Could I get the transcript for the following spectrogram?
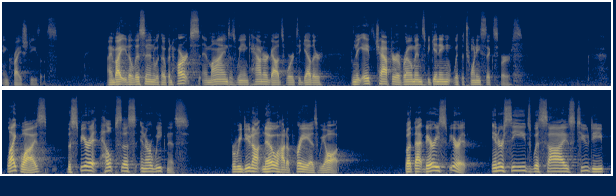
in Christ Jesus. I invite you to listen with open hearts and minds as we encounter God's word together from the eighth chapter of Romans, beginning with the 26th verse. Likewise, the Spirit helps us in our weakness, for we do not know how to pray as we ought. But that very Spirit intercedes with sighs too deep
